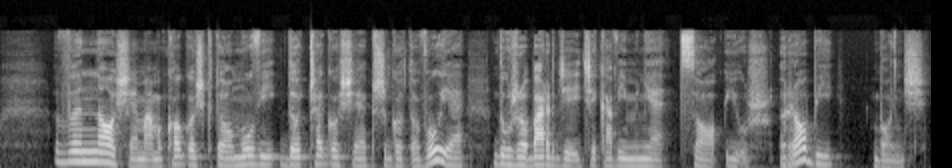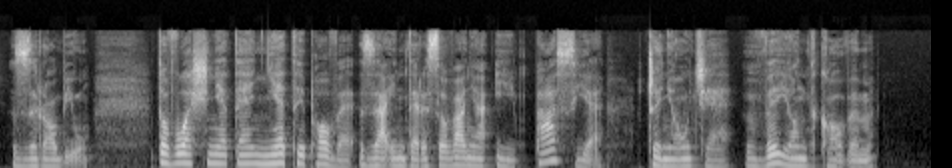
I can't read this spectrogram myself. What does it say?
W nosie mam kogoś, kto mówi, do czego się przygotowuje, dużo bardziej ciekawi mnie, co już robi bądź zrobił. To właśnie te nietypowe zainteresowania i pasje czynią cię wyjątkowym.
